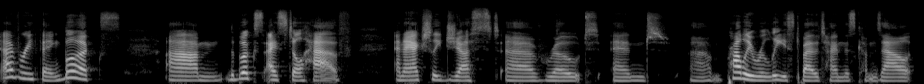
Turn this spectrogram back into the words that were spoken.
everything, books. Um, the books I still have, and I actually just uh, wrote and um, probably released by the time this comes out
